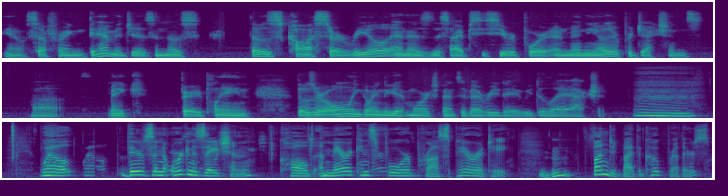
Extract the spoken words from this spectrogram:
you know suffering damages and those those costs are real and as this IPCC report and many other projections uh, make very plain those are only going to get more expensive every day we delay action mm. Well, there's an organization called Americans for Prosperity, mm-hmm. funded by the Koch brothers,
